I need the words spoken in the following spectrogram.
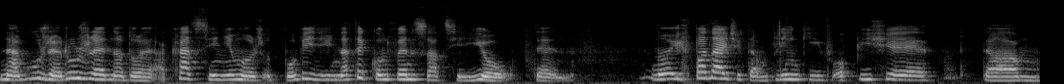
Na górze róże, na dole akacje. Nie możesz odpowiedzieć na te konwersacje. Ją, ten. No i wpadajcie tam w linki w opisie. Tam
